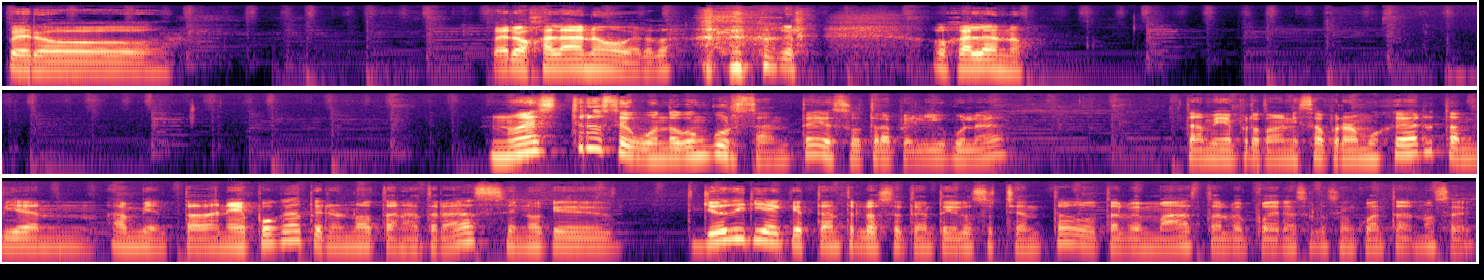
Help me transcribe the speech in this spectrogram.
Pero. Pero ojalá no, ¿verdad? ojalá no. Nuestro segundo concursante es otra película, también protagonizada por una mujer, también ambientada en época, pero no tan atrás, sino que yo diría que está entre los 70 y los 80, o tal vez más, tal vez podrían ser los 50, no sé.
